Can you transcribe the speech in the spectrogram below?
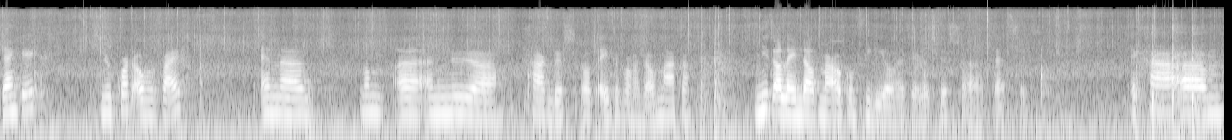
denk ik. Het is nu kwart over vijf. En, uh, dan, en nu ga ik dus wat eten voor mezelf maken. Niet alleen dat, maar ook een video natuurlijk. Dus that's it. Ik ga, um,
